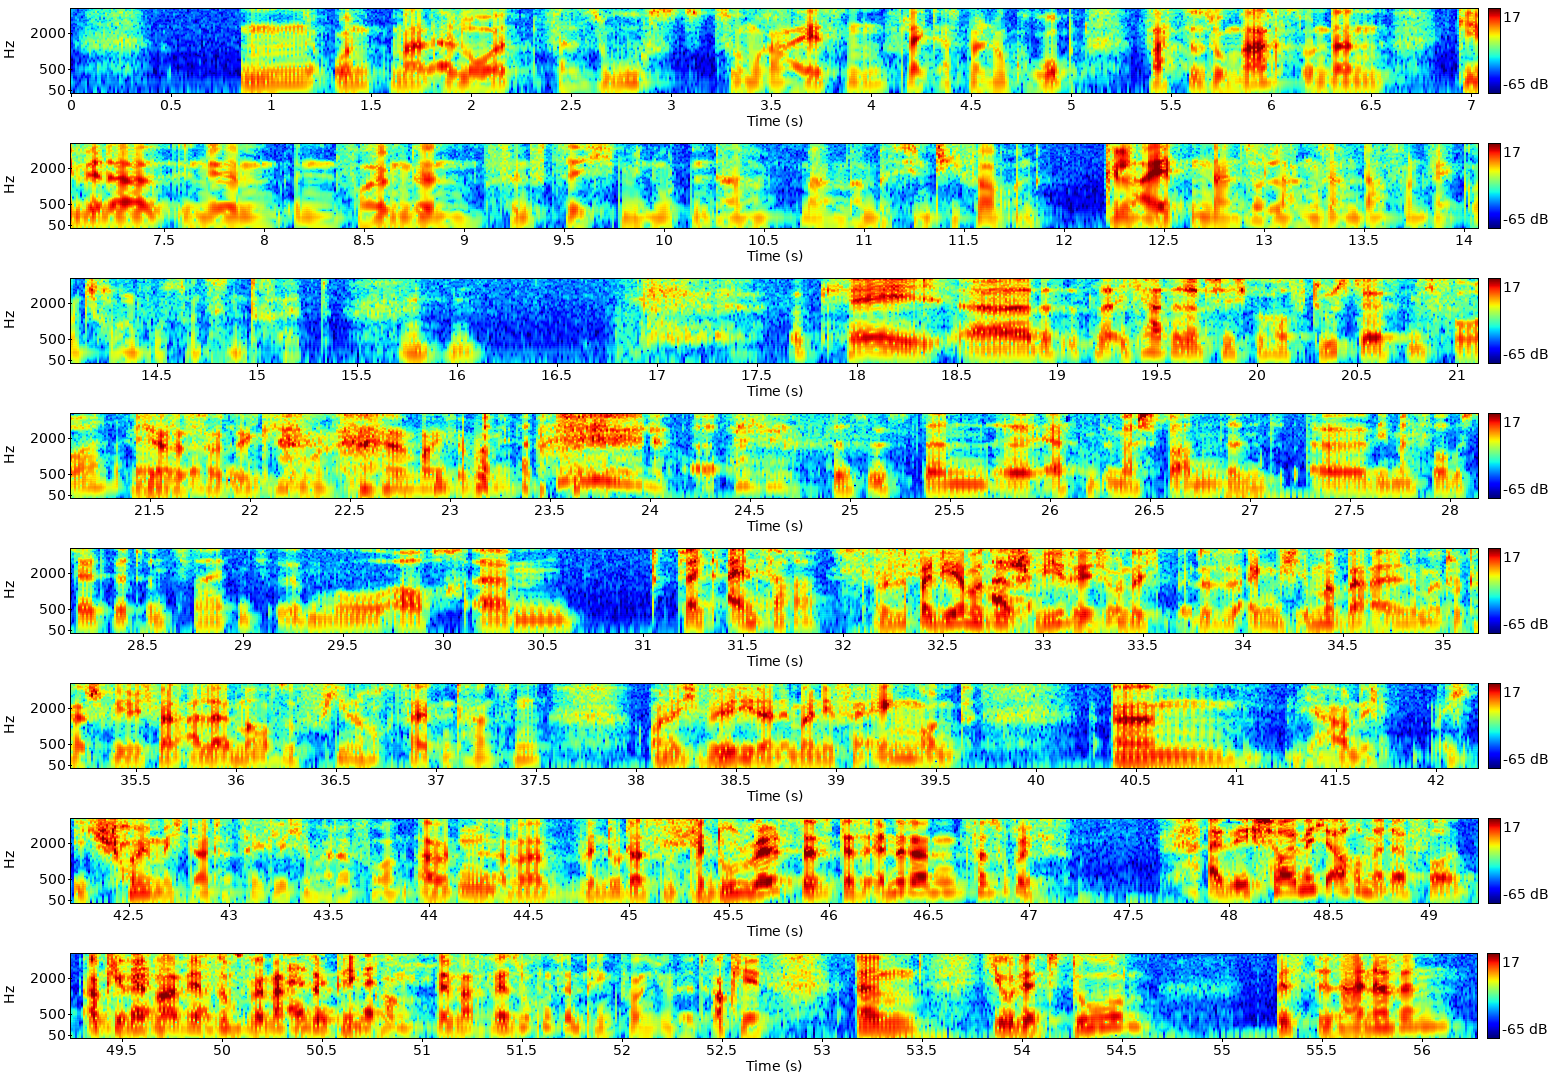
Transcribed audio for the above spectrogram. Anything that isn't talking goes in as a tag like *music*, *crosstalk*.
mm, und mal erläutert versuchst zu umreißen, vielleicht erstmal nur grob, was du so machst und dann gehen wir da in, dem, in den folgenden 50 Minuten da mal, mal ein bisschen tiefer und gleiten dann so langsam davon weg und schauen, wo es uns hintreibt. Mhm. Okay, äh, das ist. Eine, ich hatte natürlich gehofft, du stellst mich vor. Äh, ja, das, das denke ich immer. *laughs* War ich aber nie. *laughs* das ist dann äh, erstens immer spannend, äh, wie man vorgestellt wird, und zweitens irgendwo auch ähm, vielleicht einfacher. Das ist bei dir aber so aber, schwierig und ich, das ist eigentlich immer bei allen immer total schwierig, weil alle immer auf so vielen Hochzeiten tanzen und ich will die dann immer nie verengen und ähm, ja, und ich, ich, ich scheue mich da tatsächlich immer davor. Aber, mhm. aber wenn du das, wenn du willst, dass ich das ende, dann versuche ich es. Also ich scheue mich auch immer davor. Okay, wir, wir, wir, wir machen es also, im Ping-Pong. Wir, mach, wir suchen es im Ping-Pong, Judith. Okay. Ähm, Judith, du bist Designerin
